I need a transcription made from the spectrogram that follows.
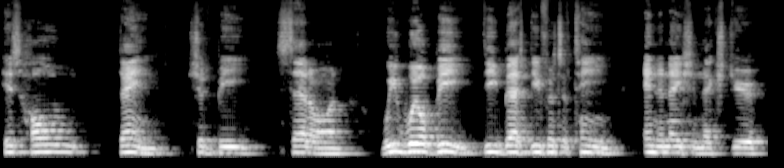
his whole thing should be set on we will be the best defensive team in the nation next year.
